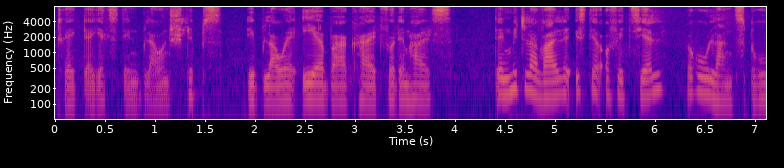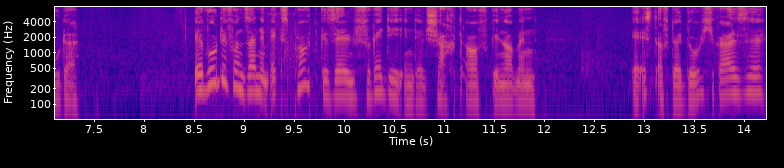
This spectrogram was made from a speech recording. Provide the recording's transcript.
trägt er jetzt den blauen Schlips, die blaue Ehrbarkeit vor dem Hals. Denn mittlerweile ist er offiziell Rolands Bruder. Er wurde von seinem Exportgesellen Freddy in den Schacht aufgenommen. Er ist auf der Durchreise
